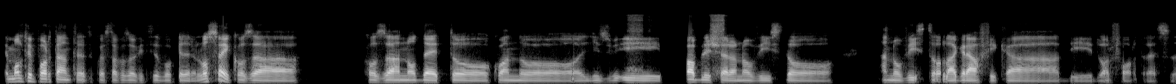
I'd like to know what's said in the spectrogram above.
È molto importante questa cosa che ti devo chiedere. Lo sai cosa, cosa hanno detto quando gli, i publisher hanno visto, hanno visto la grafica di Dwarf Fortress?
